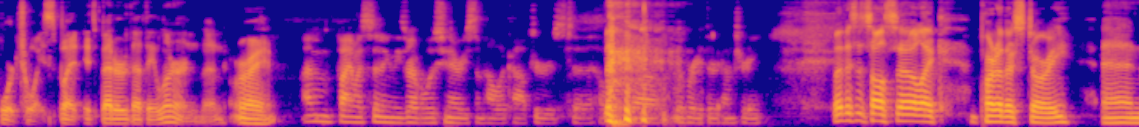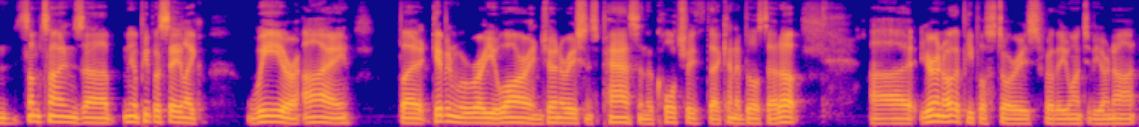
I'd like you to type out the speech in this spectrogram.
poor choice, but it's better that they learn than right. I'm fine with sending these revolutionaries some helicopters to help uh, liberate their country. But this is also like part of their story, and sometimes uh, you know people say like we or I, but given where you are in generations past and the culture that kind of builds that up, uh, you're in other people's stories whether you want to be or not.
